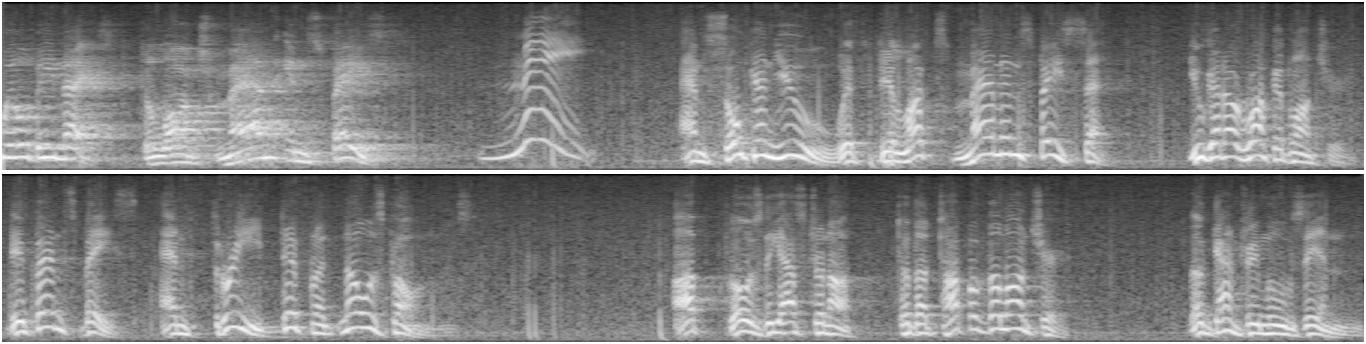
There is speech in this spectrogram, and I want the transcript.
Who will be next to launch man in space? Me! And so can you with Deluxe Man in Space set. You get a rocket launcher, defense base, and three different nose cones. Up goes the astronaut to the top of the launcher. The gantry moves in.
